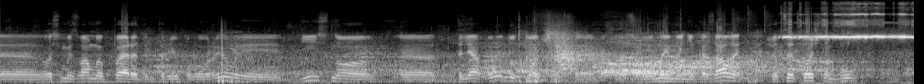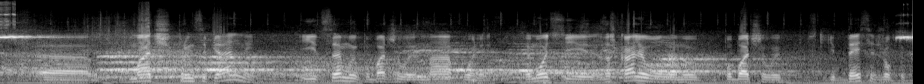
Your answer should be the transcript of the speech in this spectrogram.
е, ось ми з вами перед інтерв'ю поговорили. Дійсно, е, для голду точно це вони мені казали, що це точно був е, матч принципіальний, і це ми побачили на полі. Емоції зашкалювали, ми побачили скільки 10 жовтих.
